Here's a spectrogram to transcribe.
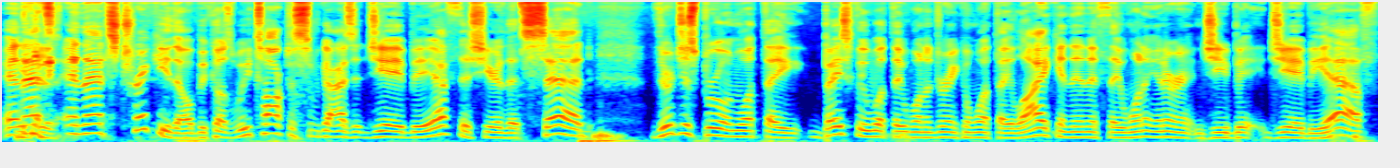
And that's and that's tricky though because we talked to some guys at GABF this year that said they're just brewing what they basically what they want to drink and what they like, and then if they want to enter it in GB, GABF,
